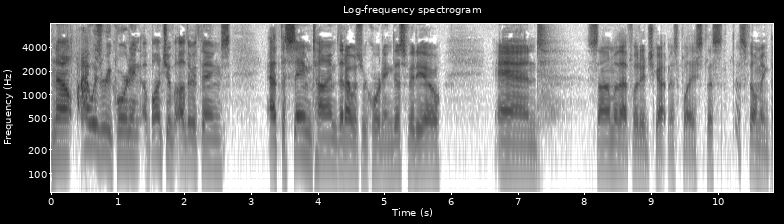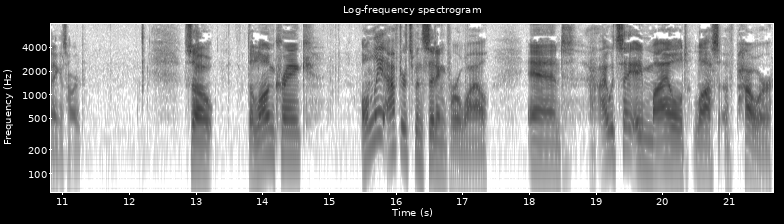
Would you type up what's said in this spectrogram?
Now, I was recording a bunch of other things at the same time that I was recording this video and some of that footage got misplaced. This this filming thing is hard. So, the long crank only after it's been sitting for a while, and I would say a mild loss of power,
